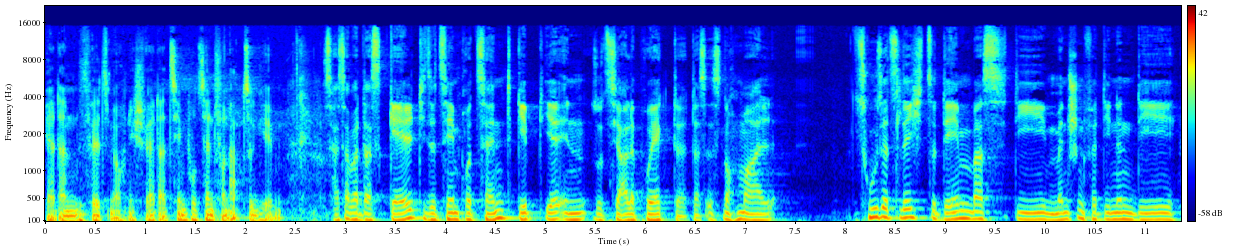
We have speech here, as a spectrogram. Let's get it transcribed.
ja, dann fällt es mir auch nicht schwer, da 10 Prozent von abzugeben. Das heißt aber, das Geld, diese 10 Prozent, gebt ihr in soziale Projekte. Das ist nochmal zusätzlich zu dem, was die Menschen verdienen, die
